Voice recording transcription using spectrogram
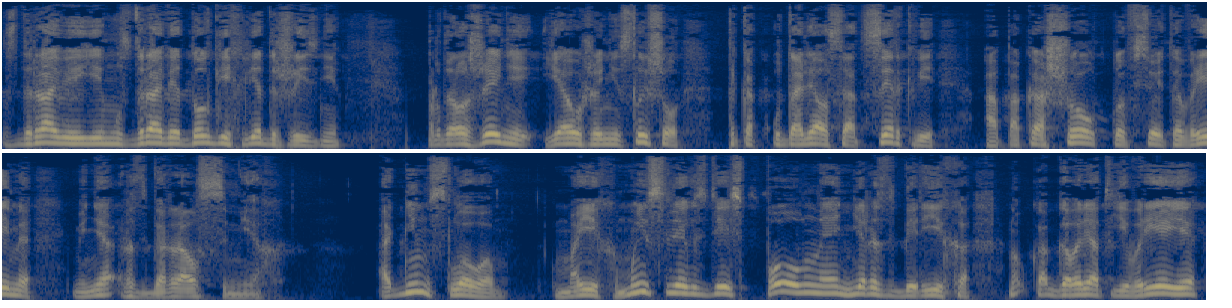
«Здравия ему, здравия, долгих лет жизни». Продолжение я уже не слышал, так как удалялся от церкви, а пока шел, то все это время меня разбирал смех. Одним словом, в моих мыслях здесь полная неразбериха, ну, как говорят евреи,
